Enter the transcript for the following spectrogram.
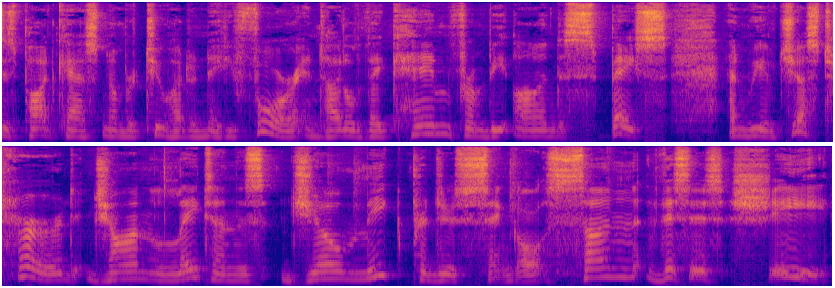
this is podcast number 284 entitled They Came From Beyond Space. And we have just heard John Leyton's Joe Meek produced single, Son, This Is She,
